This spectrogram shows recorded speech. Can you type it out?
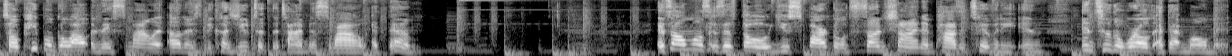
So, people go out and they smile at others because you took the time to smile at them. It's almost as if though you sparkled sunshine and positivity in into the world at that moment.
